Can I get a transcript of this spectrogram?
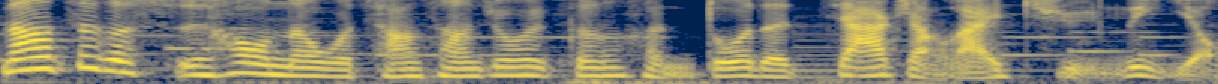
然后这个时候呢，我常常就会跟很多的家长来举例哦。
